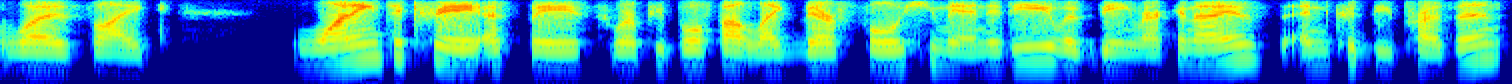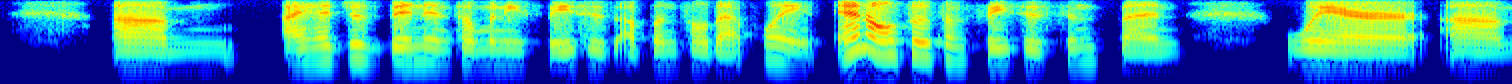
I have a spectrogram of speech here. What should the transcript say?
was like wanting to create a space where people felt like their full humanity was being recognized and could be present. Um, I had just been in so many spaces up until that point, and also some spaces since then, where um,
